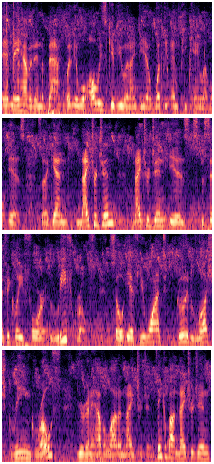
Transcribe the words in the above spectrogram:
it may have it in the back, but it will always give you an idea what the NPK level is. So again, nitrogen, nitrogen is specifically for leaf growth. So if you want good lush green growth, you're going to have a lot of nitrogen. Think about nitrogen.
